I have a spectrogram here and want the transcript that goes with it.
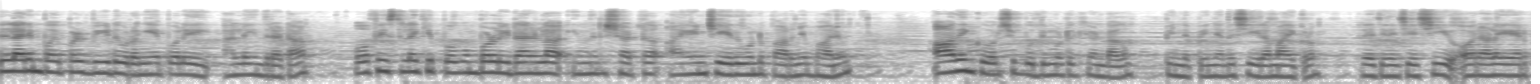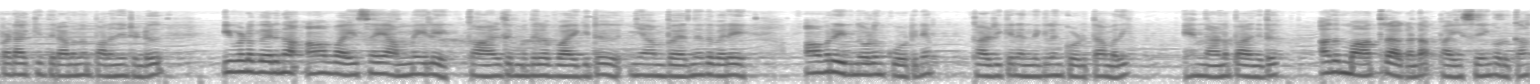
എല്ലാവരും പോയപ്പോൾ വീട് ഉറങ്ങിയ പോലെ അല്ല ഇന്ദ്രേട്ടാ. ഓഫീസിലേക്ക് പോകുമ്പോൾ ഇടാനുള്ള ഇന്നൊരു ഷർട്ട് അയൺ ചെയ്തുകൊണ്ട് പറഞ്ഞു ഭാനു ആദ്യം കുറച്ച് ബുദ്ധിമുട്ടൊക്കെ ഉണ്ടാകും. പിന്നെ പിന്നെ അത് ശീലമായിക്കോളും. രജനി ചേച്ചി ഒരാളെ ഏർപ്പാടാക്കി തരാമെന്ന് പറഞ്ഞിട്ടുണ്ട്. ഇവിടെ വരുന്ന ആ വയസ്സായ അമ്മയിലെ കാലത്ത് മുതൽ വൈകിട്ട് ഞാൻ വരുന്നത് വരെ അവർ ഇരുന്നോളും കൂട്ടിന് കഴിക്കാൻ എന്തെങ്കിലും കൊടുത്താൽ മതി എന്നാണ് പറഞ്ഞത്. അത് മാത്രമാകണ്ട പൈസയും കൊടുക്കാം.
